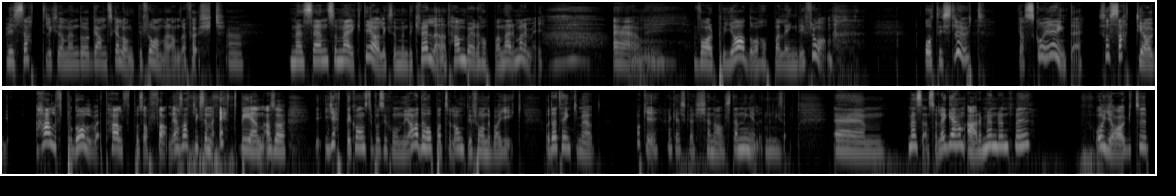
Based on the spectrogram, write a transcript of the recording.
vi satt liksom ändå ganska långt ifrån varandra först. Ja. Men sen så märkte jag liksom under kvällen att han började hoppa närmare mig. Um, varpå jag då hoppade längre ifrån. Och till slut, jag skojar inte, så satt jag halvt på golvet, halvt på soffan. Jag satt liksom med ett ben, alltså jättekonstig position. Jag hade hoppat så långt ifrån det bara gick. Och där tänker man att okej, han kanske ska känna av stämningen lite. Mm. Liksom. Ehm, men sen så lägger han armen runt mig och jag typ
